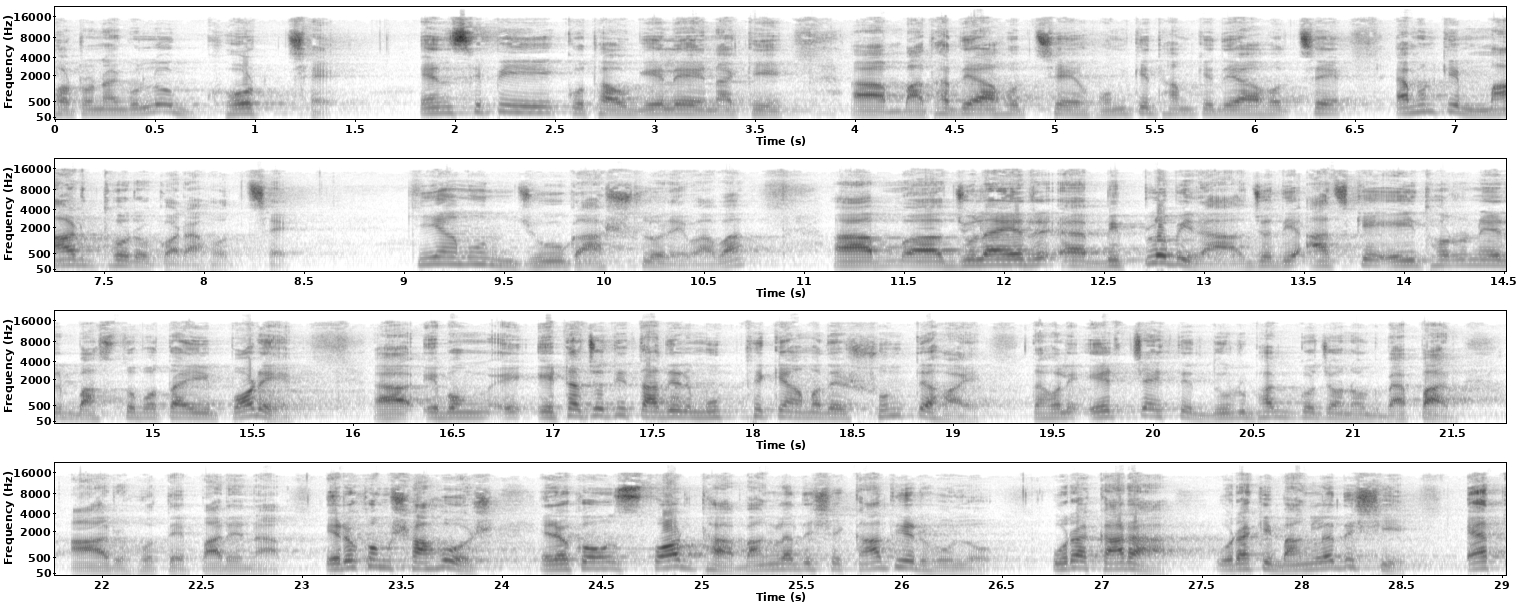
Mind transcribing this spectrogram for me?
ঘটনাগুলো ঘটছে। এনসিপি কোথাও গেলে নাকি বাধা দেয়া হচ্ছে হুমকি ধামকি দেয়া হচ্ছে, এমনকি মারধরও করা হচ্ছে। কি এমন যুগ আসলো রে বাবা? জুলাইয়ের বিপ্লবীরা যদি আজকে এই ধরনের বাস্তবতায় পড়ে এবং এটা যদি তাদের মুখ থেকে আমাদের শুনতে হয়, তাহলে এর চাইতে দুর্ভাগ্যজনক ব্যাপার আর হতে পারে না। এরকম সাহস, এরকম স্পর্ধা বাংলাদেশে কাঁধের হলো? ওরা কারা? ওরা কি বাংলাদেশি? এত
